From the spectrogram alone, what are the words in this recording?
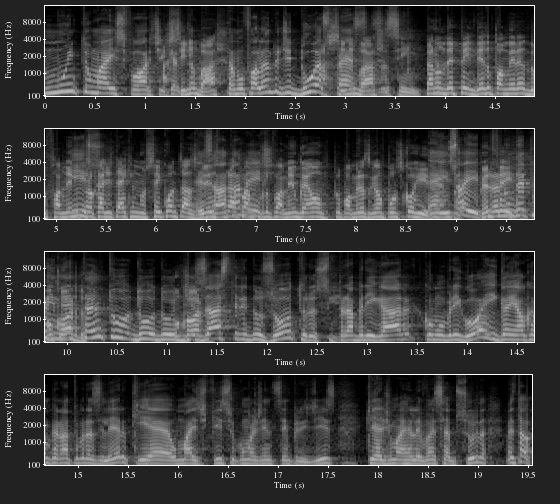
muito mais forte. Assina embaixo. Estamos falando de duas Assina peças, embaixo. assim. Para não depender do, Palmeiras, do Flamengo Isso. trocar de técnico não sei quantas vezes para o Flamengo ganhar, um- pro Palmeiras ganhar um pontos corridos. É isso aí, para não depender concordo. tanto do, do desastre dos outros para brigar como brigou e ganhar o Campeonato Brasileiro, que é o mais difícil, como a gente sempre diz, que é de uma relevância absurda. Mas então,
